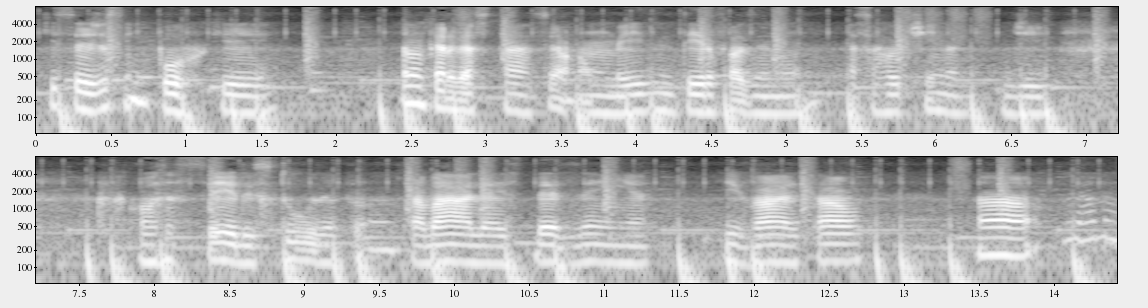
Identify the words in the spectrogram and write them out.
que seja assim, porque eu não quero gastar, sei lá, um mês inteiro fazendo essa rotina de acorda cedo, estuda, trabalha, desenha e vai e tal. Ah, eu não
